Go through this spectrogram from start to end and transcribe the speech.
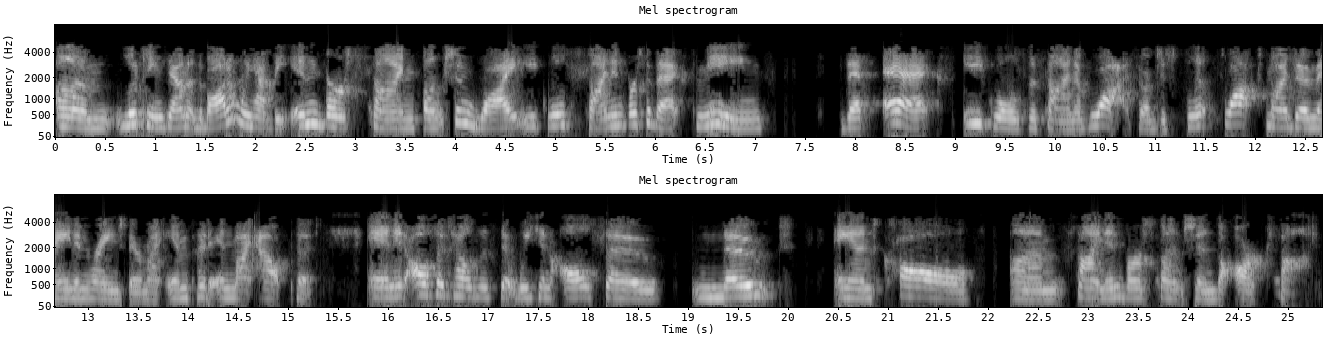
um, looking down at the bottom, we have the inverse sine function, y equals sine inverse of x, means that x equals the sine of y. So I've just flip-flopped my domain and range there, my input and my output. And it also tells us that we can also note and call um, sine inverse function the arc sine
